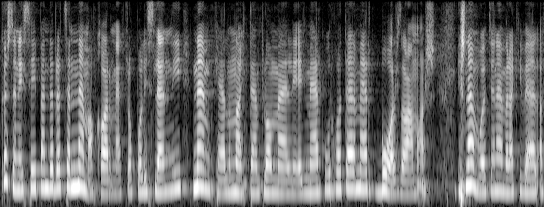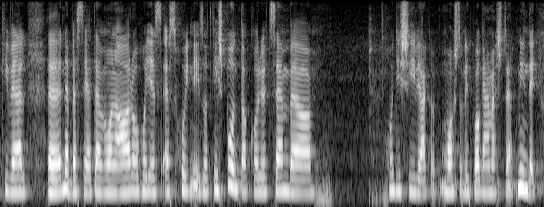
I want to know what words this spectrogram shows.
köszönni szépen, Debrecen nem akar metropolis lenni, nem kell a nagy templom mellé egy Merkur Hotel, mert borzalmas. És nem volt olyan ember, akivel, akivel ne beszéltem volna arról, hogy ez, ez hogy nézott ki. És pont akkor jött szembe a hogy is hívják a mostani polgármestert, mindegy.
